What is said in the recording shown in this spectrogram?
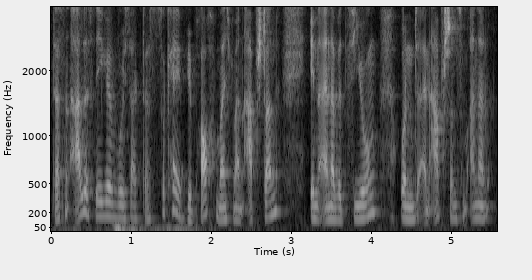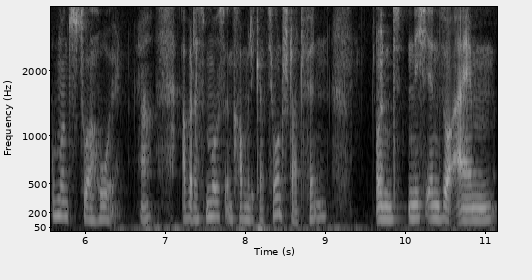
Das sind alles Wege, wo ich sage, das ist okay. Wir brauchen manchmal einen Abstand in einer Beziehung und einen Abstand zum anderen, um uns zu erholen. Ja? Aber das muss in Kommunikation stattfinden und nicht in so einem,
